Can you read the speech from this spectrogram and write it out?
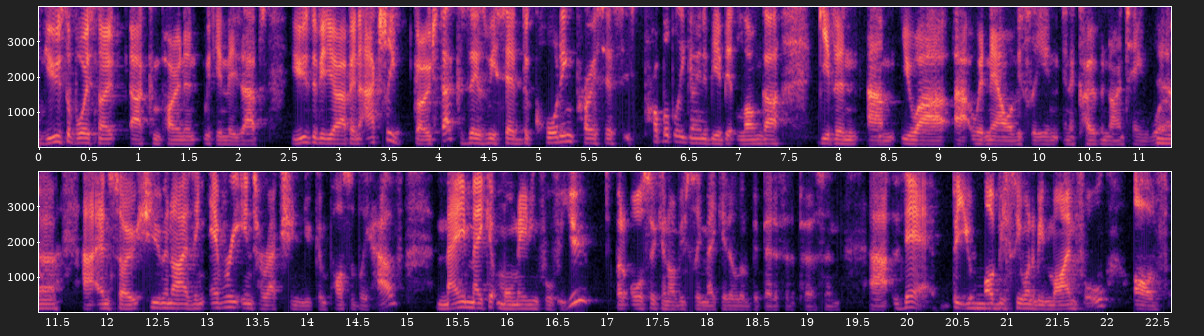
use the voice note uh, component within these apps, use the video app, and actually go to that because, as we said, the courting process is probably going to be a bit longer, given um, you are uh, we're now obviously in, in a COVID nineteen world, yeah. uh, and so humanizing every interaction you can possibly have may make it more meaningful for you. But also can obviously make it a little bit better for the person uh, there. But you mm. obviously want to be mindful of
